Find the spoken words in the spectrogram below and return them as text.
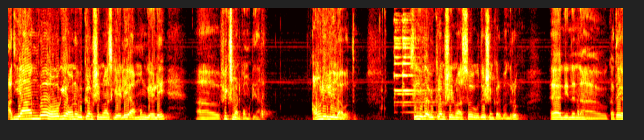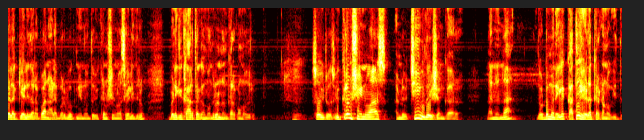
ಅದು ಹೆಂಗೋ ಹೋಗಿ ಅವನು ವಿಕ್ರಮ್ ಶ್ರೀನಿವಾಸ್ಗೆ ಹೇಳಿ ಅಮ್ಮಂಗೆ ಹೇಳಿ ಫಿಕ್ಸ್ ಮಾಡ್ಕೊಂಬಿಟ್ಟಿದ್ದಾನೆ. ಅವನಿರಲಿಲ್ಲ ಅವತ್ತು. ಸೀದಾ ವಿಕ್ರಮ್ ಶ್ರೀನಿವಾಸು ಉದಯ್ ಶಂಕರ್ ಬಂದರು. ಏ ನಿನ್ನನ್ನು ಕತೆ ಹೇಳೋಕ್ಕೆ ಕೇಳಿದಾರಪ್ಪ ನಾಳೆ ಬರ್ಬೇಕು ನೀನು ಅಂತ ವಿಕ್ರಮ್ ಶ್ರೀನಿವಾಸ್ ಹೇಳಿದರು. ಬೆಳಗ್ಗೆ ಕಾರ್ ತಗೊಂಬಂದರು ನನ್ನ ಕರ್ಕೊಂಡು ಹೋದರು. So it was Vikram Srinivas and Chi Uday Shankar ನನ್ನನ್ನು ದೊಡ್ಡ ಮನೆಗೆ ಕತೆ ಹೇಳಕ್ಕೆ ಕರ್ಕೊಂಡು ಹೋಗಿದ್ದು.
